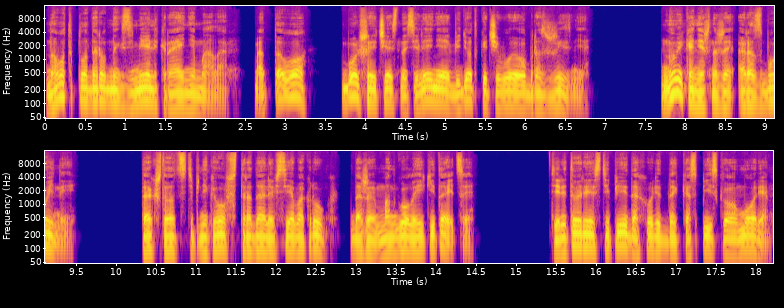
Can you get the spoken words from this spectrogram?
Но вот плодородных земель крайне мало. Оттого большая часть населения ведет кочевой образ жизни. Ну и, конечно же, разбойный. Так что от степняков страдали все вокруг, даже монголы и китайцы. Территория степи доходит до Каспийского моря,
